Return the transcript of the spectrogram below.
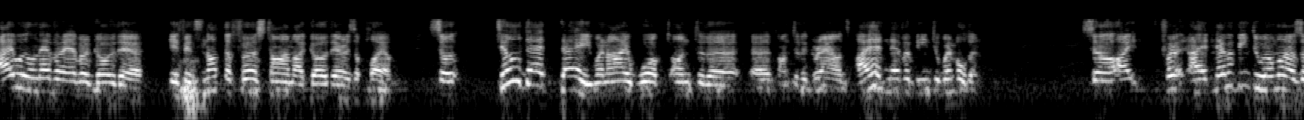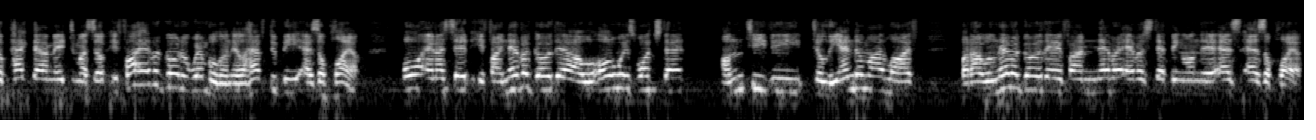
I will never ever go there if it's not the first time I go there as a player. So till that day when I walked onto the uh, onto the grounds, I had never been to Wimbledon. So I I had never been to Wimbledon. It was a pact that I made to myself. If I ever go to Wimbledon, it'll have to be as a player. Or and I said, if I never go there, I will always watch that on TV till the end of my life, but I will never go there if I'm never ever stepping on there as, as a player.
